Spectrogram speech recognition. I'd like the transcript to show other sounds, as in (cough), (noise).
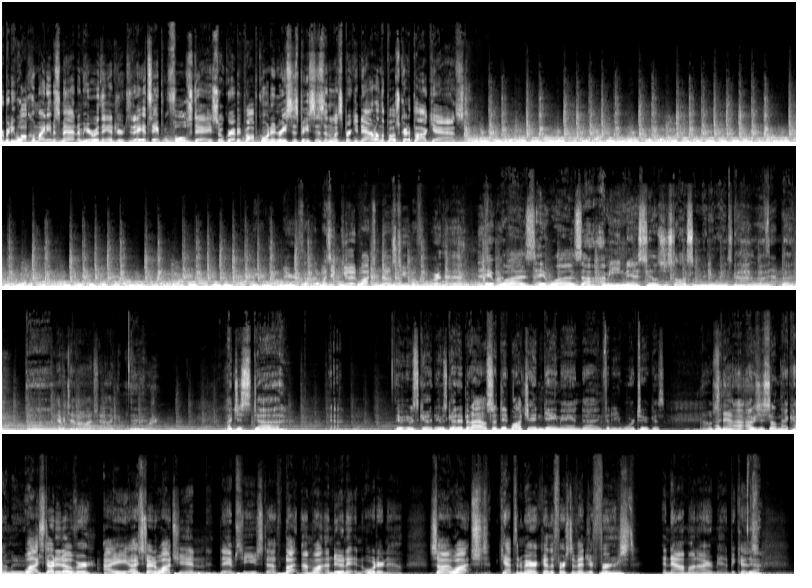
everybody, welcome. My name is Matt, and I'm here with Andrew. Today it's April Fool's Day, so grab your popcorn and Reese's Pieces, and let's break it down on the Post Credit Podcast. Marathon. Was it good watching those two before the? It one? was. It was. Uh, I mean, Man of Steel is just awesome, anyways, no matter what. But um, Every time I watch it, I like it more and more. I just, uh, yeah, it, it was good. It was good. But I also did watch Endgame and uh, Infinity War too because Oh I, snap! I, I was just on that kind of mood. Well, I started over. I, I started watching the MCU stuff, but I'm I'm doing it in order now. So I watched Captain America: The First Avenger 1st and now I'm on Iron Man because Yeah.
